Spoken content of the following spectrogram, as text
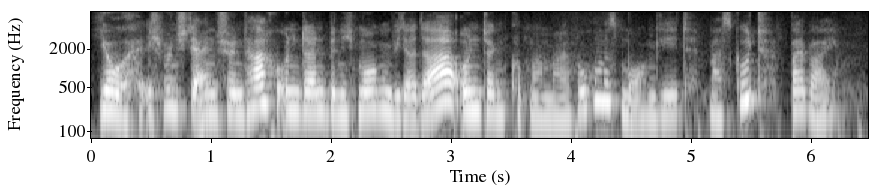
Jo, ich wünsche dir einen schönen Tag und dann bin ich morgen wieder da und dann gucken wir mal, worum es morgen geht. Mach's gut, bye bye.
